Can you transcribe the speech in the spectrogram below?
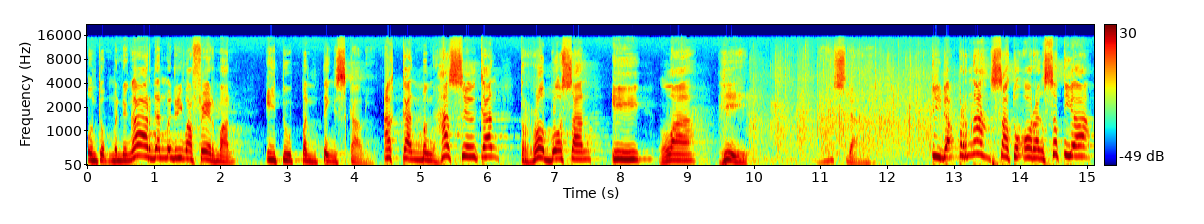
untuk mendengar dan menerima firman itu penting sekali. Akan menghasilkan terobosan ilahi. Saudara. Tidak pernah satu orang setia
